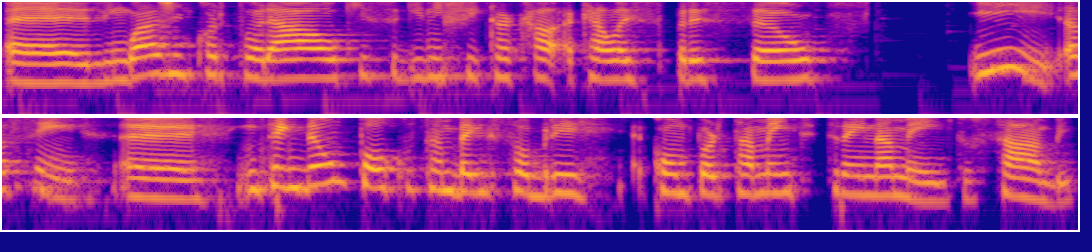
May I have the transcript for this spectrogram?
é, linguagem corporal, o que significa aquela expressão. E, assim, é, entender um pouco também sobre comportamento e treinamento, sabe?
